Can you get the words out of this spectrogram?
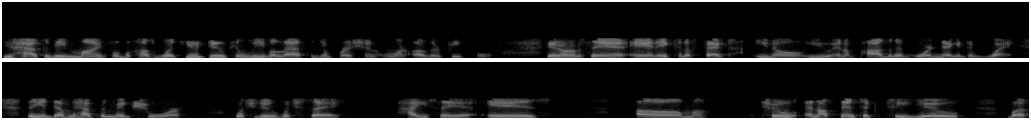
you have to be mindful because what you do can leave a lasting impression on other people. You know what I'm saying? And it can affect, you know, you in a positive or negative way. So you definitely have to make sure what you do, what you say, how you say it is um, true and authentic to you, but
